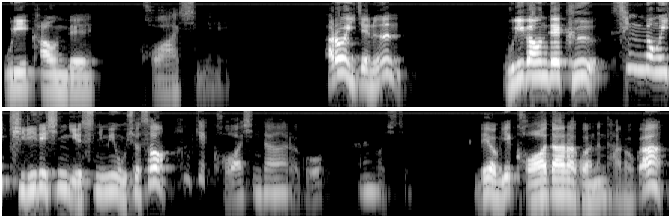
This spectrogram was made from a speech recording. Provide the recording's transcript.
우리 가운데 거하시네. 바로 이제는 우리 가운데 그 생명의 길이 되신 예수님이 오셔서 함께 거하신다라고 하는 것이죠. 근데 여기 거하다라고 하는 단어가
